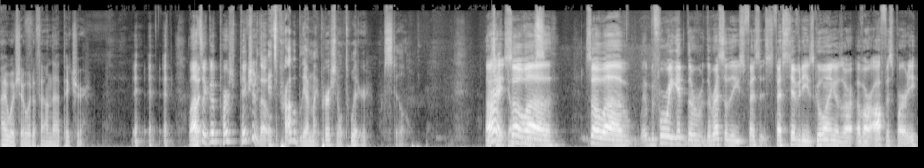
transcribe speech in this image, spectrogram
I wish I would have found that picture. well, that's a good per- picture, though. It's probably on my personal Twitter still. All which I right, don't so uh, so uh, before we get the the rest of these fes- festivities going of our of our office party,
